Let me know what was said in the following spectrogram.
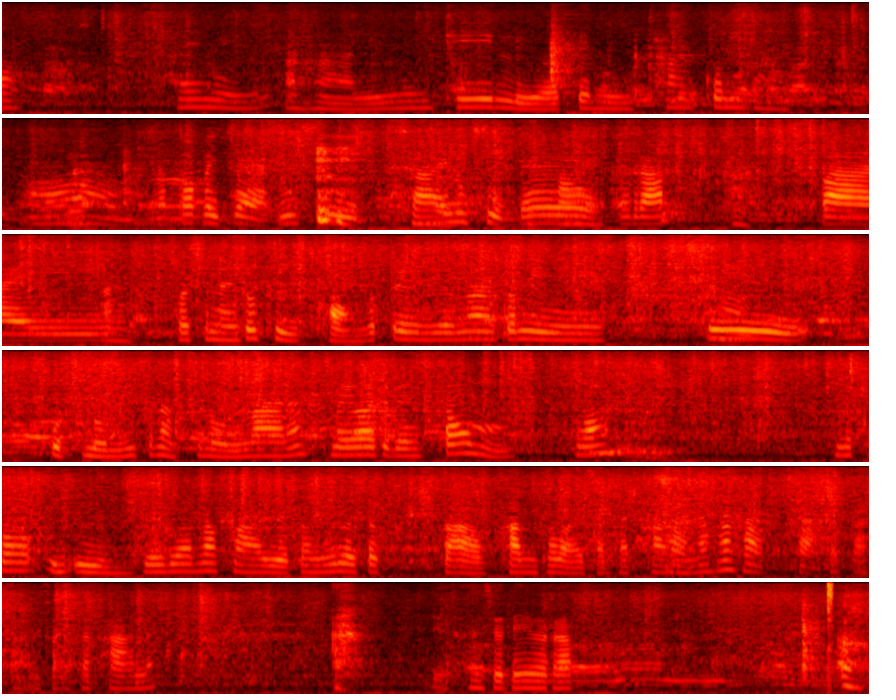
ให้มีอาหารที่เหลือเป็นข้าวก้นบาตรอ๋อนะแล้วก็ไปแจกลูกศิษย์ใช่ให้ลูกศิษย์ได้ถูกต้องรับค่ะ ไป อะเพราะฉะนั้นก็คือของก็เตรียมเยอะมากก็มีผู้อุดหนุนสนับสนุนมานะ ไม่ว่าจะเป็นส้มวะแล้วก็อื่นๆเยอะแยะมากมายเดี๋ยวตอนนี้เราจะกล่าวคำถวายสังฆทานนะคะค่ะค่ะกับอาหารสังฆทานนะอะเดี๋ยวท่านจะได้รับอะ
